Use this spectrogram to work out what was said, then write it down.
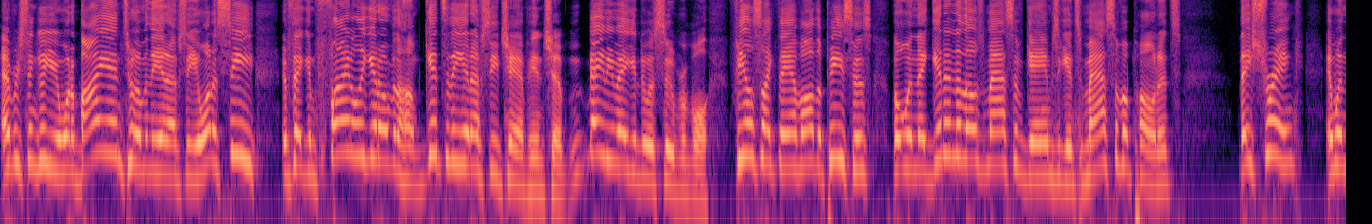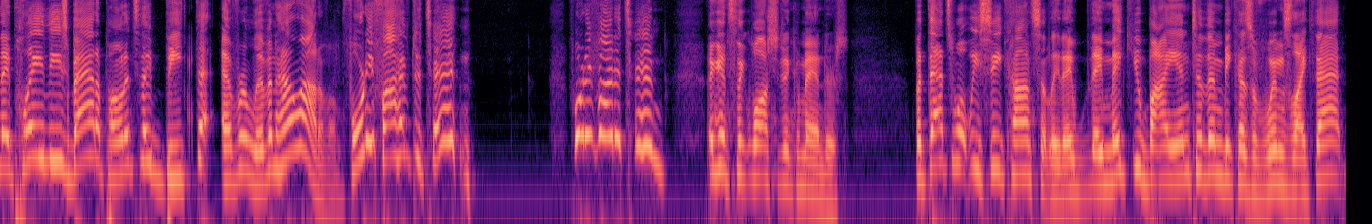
Every single year, you want to buy into them in the NFC. You want to see if they can finally get over the hump, get to the NFC championship, maybe make it to a Super Bowl. Feels like they have all the pieces, but when they get into those massive games against massive opponents, they shrink. And when they play these bad opponents, they beat the ever living hell out of them 45 to 10. 45 to 10 against the Washington Commanders. But that's what we see constantly. They they make you buy into them because of wins like that,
